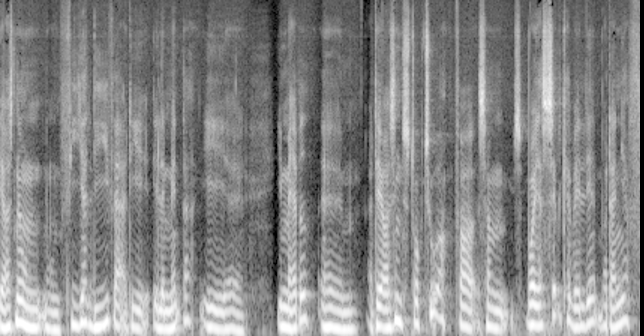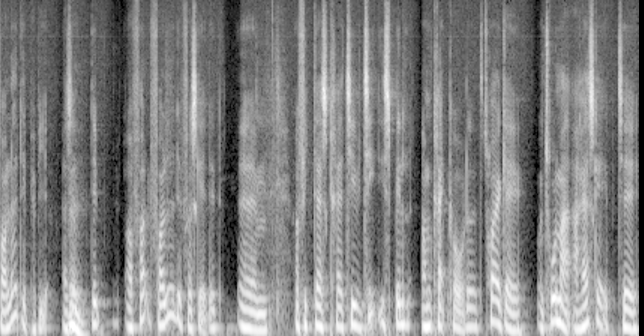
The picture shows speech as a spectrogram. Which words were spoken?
det er også nogle, nogle fire ligeværdige elementer i, øh, i mappet, øh, og det er også en struktur, for, som, hvor jeg selv kan vælge, hvordan jeg folder det papir. Altså, mm. det, og folk foldede det forskelligt, øh, og fik deres kreativitet i spil omkring kortet. Det tror jeg gav utrolig meget ejerskab til,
